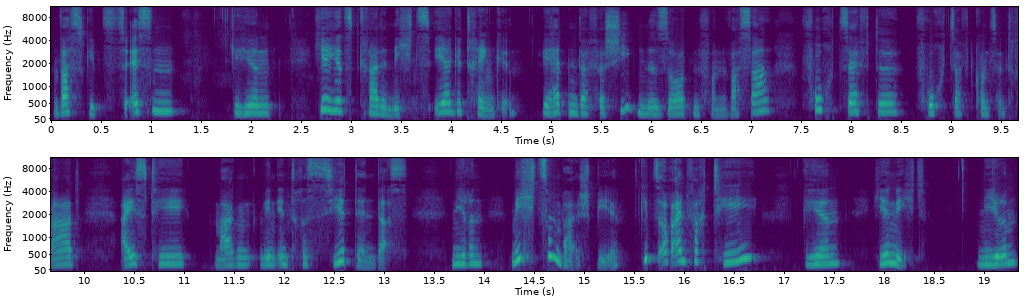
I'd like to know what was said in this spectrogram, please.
Was gibt's zu essen? Gehirn, hier jetzt gerade nichts, eher Getränke. Wir hätten da verschiedene Sorten von Wasser, Fruchtsäfte, Fruchtsaftkonzentrat, Eistee. Magen, wen interessiert denn das? Nieren, mich zum Beispiel. Gibt's auch einfach Tee? Gehirn, hier nicht. Nieren,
